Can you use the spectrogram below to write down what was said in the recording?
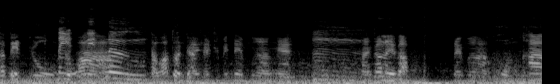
ก็ติดอยู่ติดแต่ว่านิดนึง แต่ว่าส่วนใหญ่ใช้ชีวิตในเมืองไงอืม มันก็เลยแบบในเมืองอะคุ้มค่า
